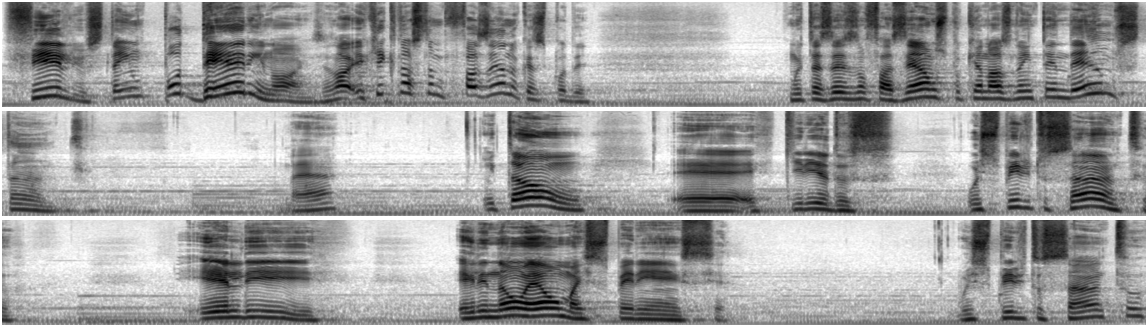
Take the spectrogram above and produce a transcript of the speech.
Filhos, tem um poder em nós. E o que nós estamos fazendo com esse poder? Muitas vezes não fazemos porque nós não entendemos tanto. Né? Então, é, queridos, o Espírito Santo, ele, ele não é uma experiência. O Espírito Santo,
